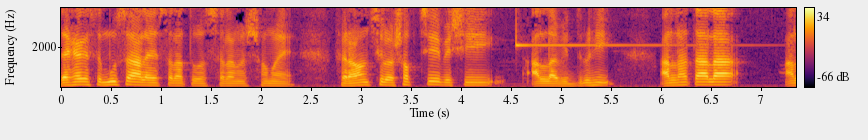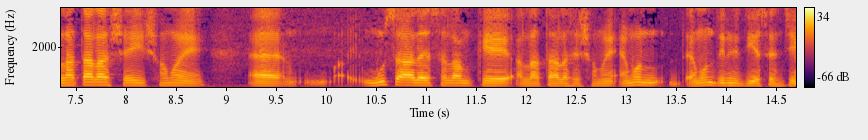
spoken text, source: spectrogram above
দেখা গেছে মুসা আলাহিসাল্লাতুয়াসাল্লামের সময় ফেরাউন ছিল সবচেয়ে বেশি আল্লাহ বিদ্রোহী। আল্লাহ তালা আল্লাহ তালা সেই সময়ে মুসা আলাইসাল্লামকে আল্লাহ তাল্লাহ সে সময় এমন এমন জিনিস দিয়েছেন যে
